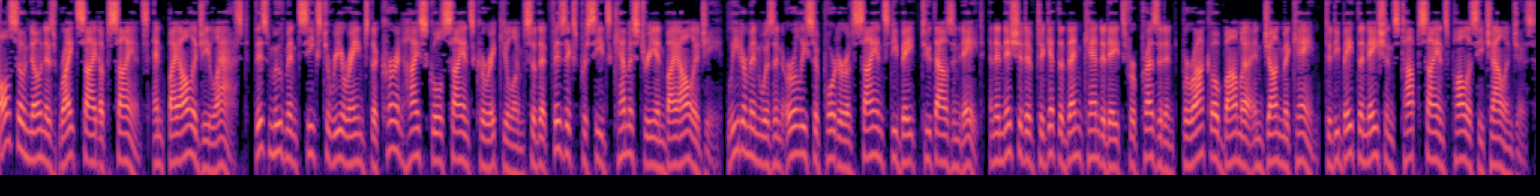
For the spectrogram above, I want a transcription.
Also known as right side up science and biology last, this movement seeks to rearrange the current high school science curriculum so that physics precedes chemistry and biology. Lederman was an early supporter of Science Debate 2008, an initiative to get the then candidates for president, Barack Obama and John McCain, to debate the nation's top science policy challenges.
